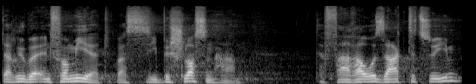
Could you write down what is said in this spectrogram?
darüber informiert, was sie beschlossen haben. Der Pharao sagte zu ihm,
